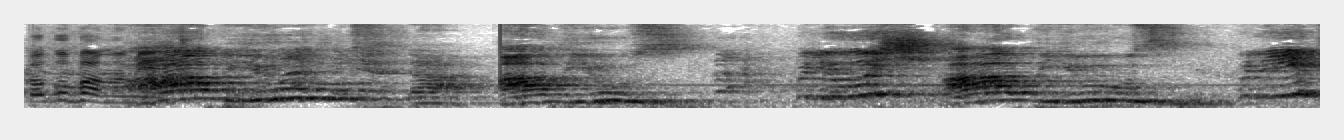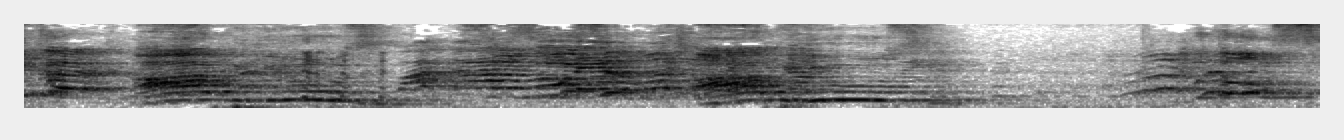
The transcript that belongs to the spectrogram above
По губам уметь. Абьюз. Да. Абьюз. Плющ, Абьюз. плитка, Абьюз. Абьюз. бдумс,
